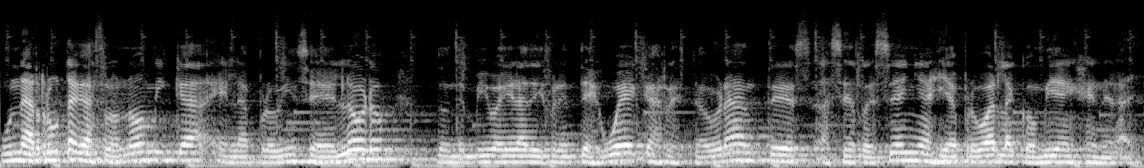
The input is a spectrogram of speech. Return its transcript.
una ruta gastronómica en la provincia del Oro, donde me iba a ir a diferentes huecas, restaurantes, hacer reseñas y a probar la comida en general.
